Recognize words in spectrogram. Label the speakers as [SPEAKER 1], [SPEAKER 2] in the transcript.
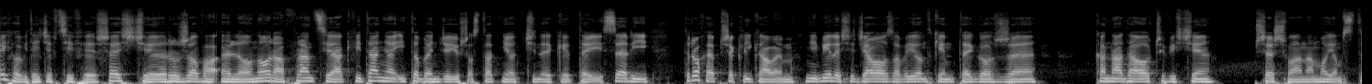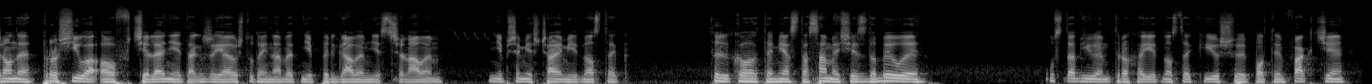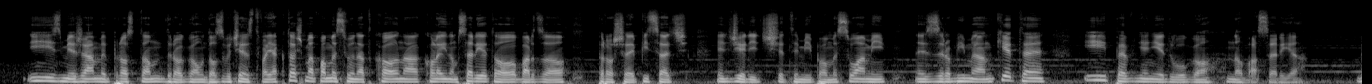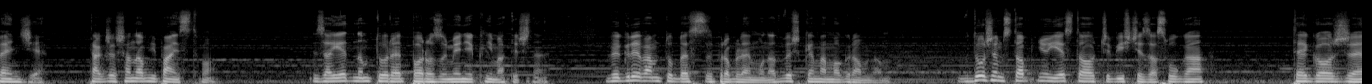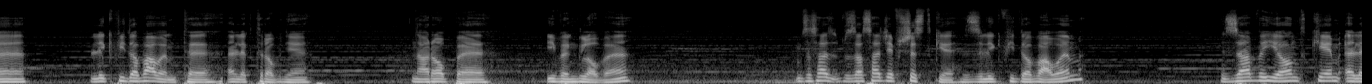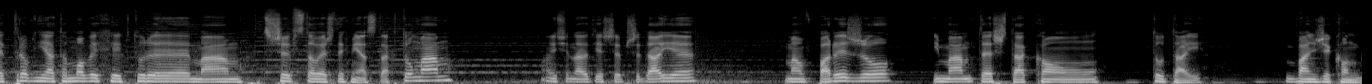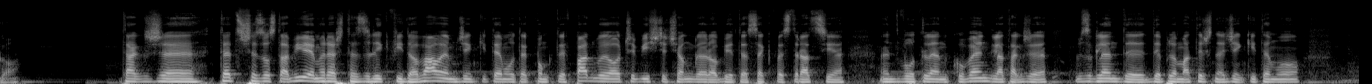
[SPEAKER 1] Hej witajcie w Cify 6, Różowa Eleonora, Francja, Kwitania i to będzie już ostatni odcinek tej serii. Trochę przeklikałem, niewiele się działo za wyjątkiem tego, że Kanada oczywiście przeszła na moją stronę, prosiła o wcielenie, także ja już tutaj nawet nie pyrgałem, nie strzelałem, nie przemieszczałem jednostek, tylko te miasta same się zdobyły. Ustawiłem trochę jednostek już po tym fakcie i zmierzamy prostą drogą do zwycięstwa. Jak ktoś ma pomysły na, ko- na kolejną serię, to bardzo proszę pisać, dzielić się tymi pomysłami. Zrobimy ankietę i pewnie niedługo nowa seria będzie. Także, szanowni państwo, za jedną turę porozumienie klimatyczne. Wygrywam tu bez problemu, nadwyżkę mam ogromną. W dużym stopniu jest to oczywiście zasługa tego, że likwidowałem te elektrownie na ropę i węglowe. W w zasadzie wszystkie zlikwidowałem. Za wyjątkiem elektrowni atomowych, y, które mam trzy w stołecznych miastach. Tu mam, no i się nawet jeszcze przydaje. Mam w Paryżu i mam też taką tutaj, Banzie Kongo. Także te trzy zostawiłem, resztę zlikwidowałem, dzięki temu te punkty wpadły. Oczywiście ciągle robię te sekwestracje dwutlenku węgla, także względy dyplomatyczne dzięki temu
